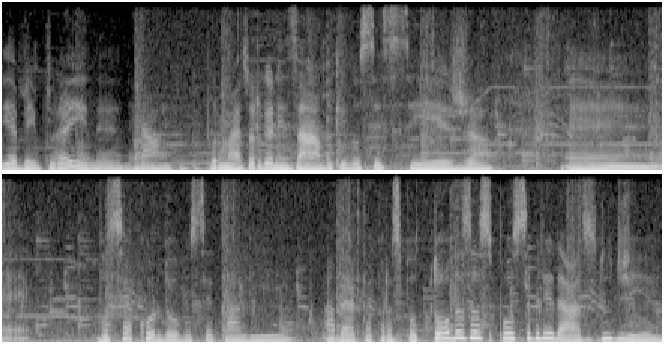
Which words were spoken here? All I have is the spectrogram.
E é bem por aí, né? vulnerável. Por mais organizado que você seja, é, você acordou, você está ali aberta para todas as possibilidades do dia.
